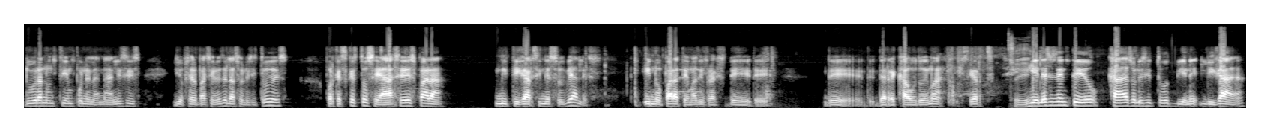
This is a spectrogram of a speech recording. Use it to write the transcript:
duran un tiempo en el análisis y observaciones de las solicitudes, porque es que esto se hace es para mitigar siniestros viales y no para temas de, de, recaudo de más, ¿cierto? Y en ese sentido, cada solicitud viene ligada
